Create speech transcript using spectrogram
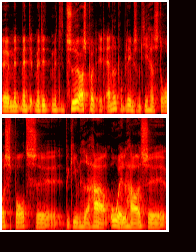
Øh, men, men, det, men, det, men det tyder jo også på et, et andet problem, som de her store sportsbegivenheder øh, har. OL har også øh,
